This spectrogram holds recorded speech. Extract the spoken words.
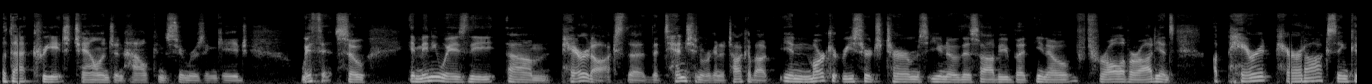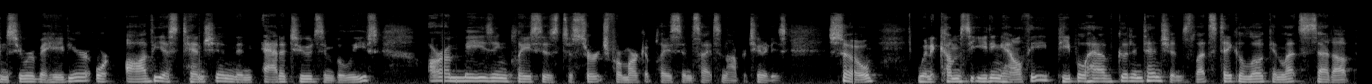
But that creates challenge in how consumers engage with it. So in many ways, the um, paradox, the, the tension we're going to talk about in market research terms, you know this, Avi, but you know, for all of our audience, apparent paradox in consumer behavior or obvious tension in attitudes and beliefs are amazing places to search for marketplace insights and opportunities. So when it comes to eating healthy, people have good intentions. Let's take a look and let's set up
